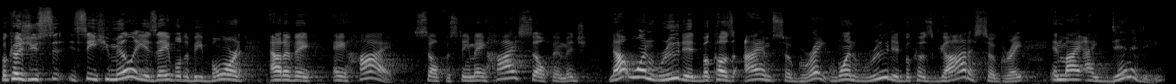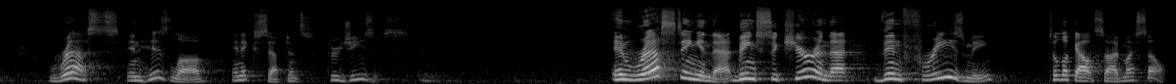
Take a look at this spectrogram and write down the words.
Because you see, humility is able to be born out of a, a high self esteem, a high self image, not one rooted because I am so great, one rooted because God is so great, and my identity rests in His love and acceptance through Jesus. And resting in that, being secure in that, then frees me to look outside myself.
